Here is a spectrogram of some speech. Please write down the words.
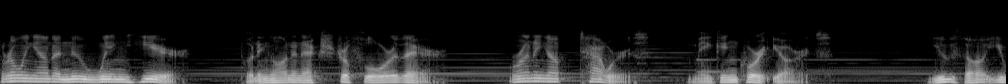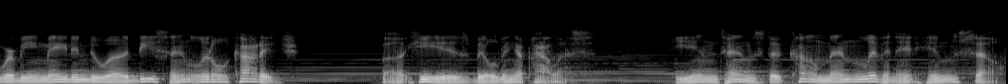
Throwing out a new wing here, putting on an extra floor there, running up towers, making courtyards. You thought you were being made into a decent little cottage, but he is building a palace. He intends to come and live in it himself.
